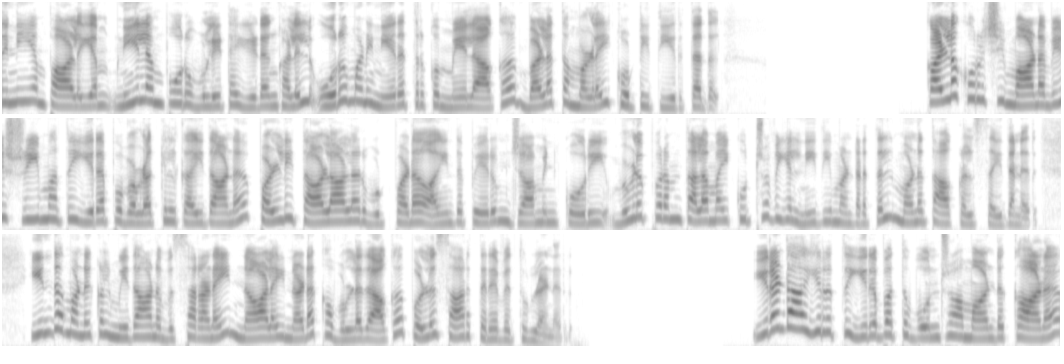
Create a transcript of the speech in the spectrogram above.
சின்னியம்பாளையம் நீலம்பூர் உள்ளிட்ட இடங்களில் ஒரு மணி நேரத்திற்கும் மேலாக பலத்த மழை கொட்டி தீர்த்தது. கள்ளக்குறிச்சி மாணவி ஸ்ரீமதி இறப்பு வழக்கில் கைதான பள்ளி தாளாளர் உட்பட ஐந்து பேரும் ஜாமீன் கோரி விழுப்புரம் தலைமை குற்றவியல் நீதிமன்றத்தில் மனு தாக்கல் செய்தனர். இந்த மனுக்கள் மீதான விசாரணை நாளை நடக்க உள்ளதாக போலீசார் தெரிவித்துள்ளனர். இரண்டாயிரத்து இருபத்தி ஒன்றாம் ஆண்டுக்கான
